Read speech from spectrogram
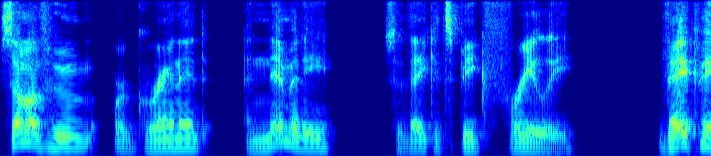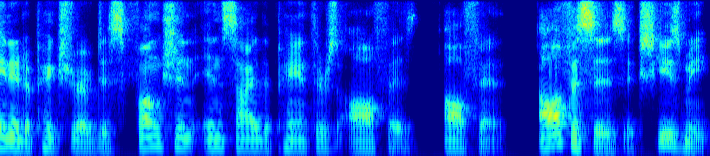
some of whom were granted anonymity so they could speak freely. They painted a picture of dysfunction inside the Panthers' office, offense, offices, excuse me,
